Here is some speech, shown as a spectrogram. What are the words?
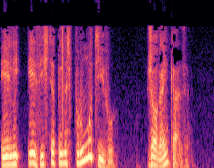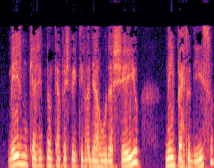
ele existe apenas por um motivo: jogar em casa. Mesmo que a gente não tenha a perspectiva de Arruda cheio, nem perto disso,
